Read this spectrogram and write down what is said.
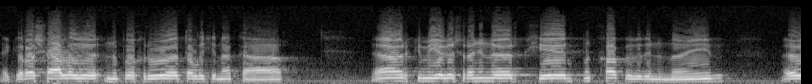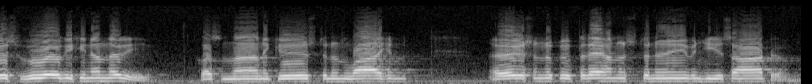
ne rashalle ne begroet al ich na ka ja er kmie ges rennen er geen ne kappe in neev er is woog ich in an nevi kas na ne kusten en lagen er is ne kupde dyn stenen hier is atem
